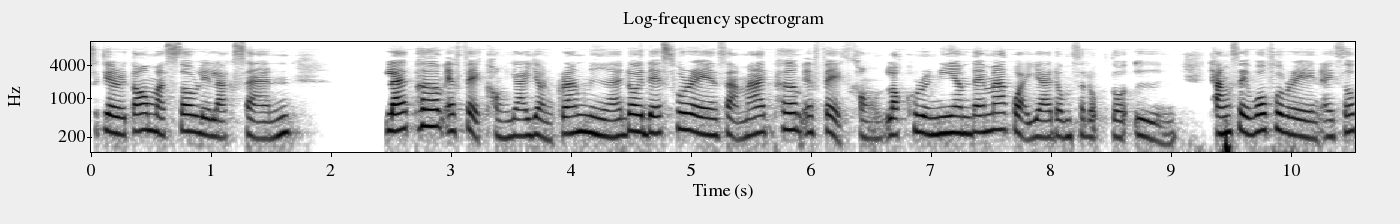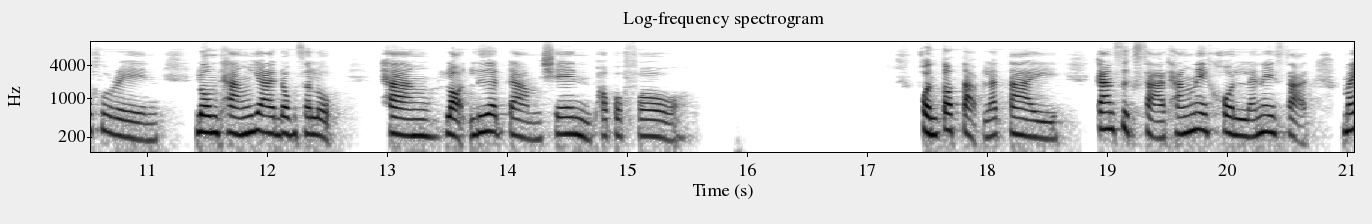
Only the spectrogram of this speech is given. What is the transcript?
skeletal muscle relaxant และเพิ่มเอฟเฟกของยาหย่อนกล้ามเนื้อ โดยเดส p เรนสามารถเพิ่มเอฟเฟกของล็อกคูรเนียมได้มากกว่ายาดมสลบตัวอื่น ทั้งเซโวฟูเรนไอโซฟูเรนรวมทั้งยาดมสลบทางหลอดเลือดดำ เช่น p o p o f o l ผลต่อตับและไต การศึกษาทั้งในคนและในสัตว์ ไม่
